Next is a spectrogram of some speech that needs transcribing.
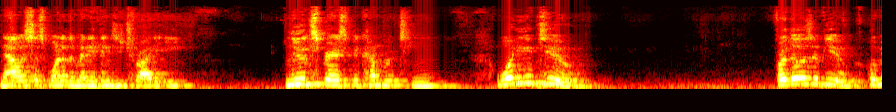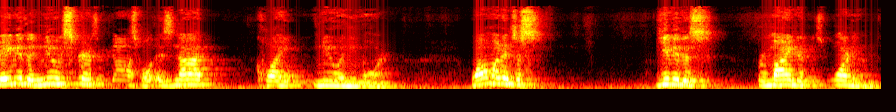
Now it's just one of the many things you try to eat. New experience become routine. What do you do for those of you who maybe the new experience of the gospel is not quite new anymore? Well, I want to just give you this reminder, this warning.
